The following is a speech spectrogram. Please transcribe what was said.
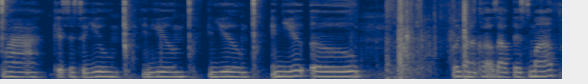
Mwah. Kisses to you and you and you and you. We're going to close out this month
